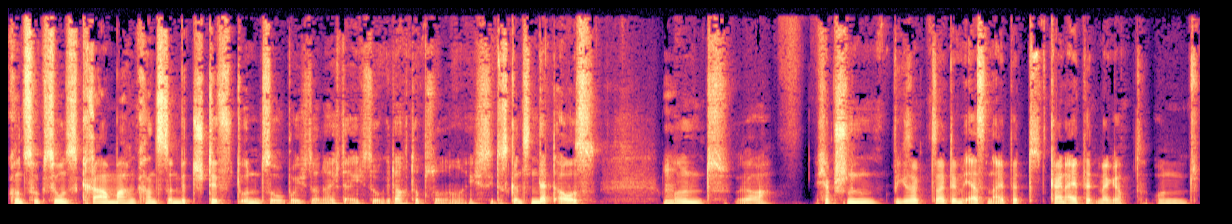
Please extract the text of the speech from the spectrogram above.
Konstruktionskram machen kannst und mit Stift und so, wo ich dann echt eigentlich so gedacht habe, so, eigentlich sieht das ganz nett aus. Mhm. Und ja, ich habe schon, wie gesagt, seit dem ersten iPad kein iPad mehr gehabt und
